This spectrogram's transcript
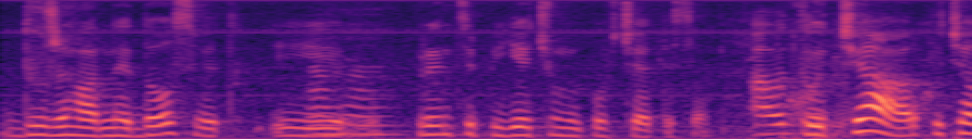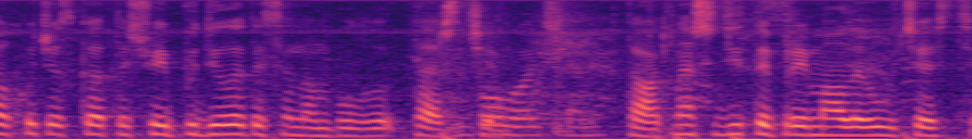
дуже гарний досвід, і Мгм. в принципі є чому повчитися. а от Хоча, хоча хочу сказати, що і поділитися нам було теж чим. було чим. Так, наші діти приймали участь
